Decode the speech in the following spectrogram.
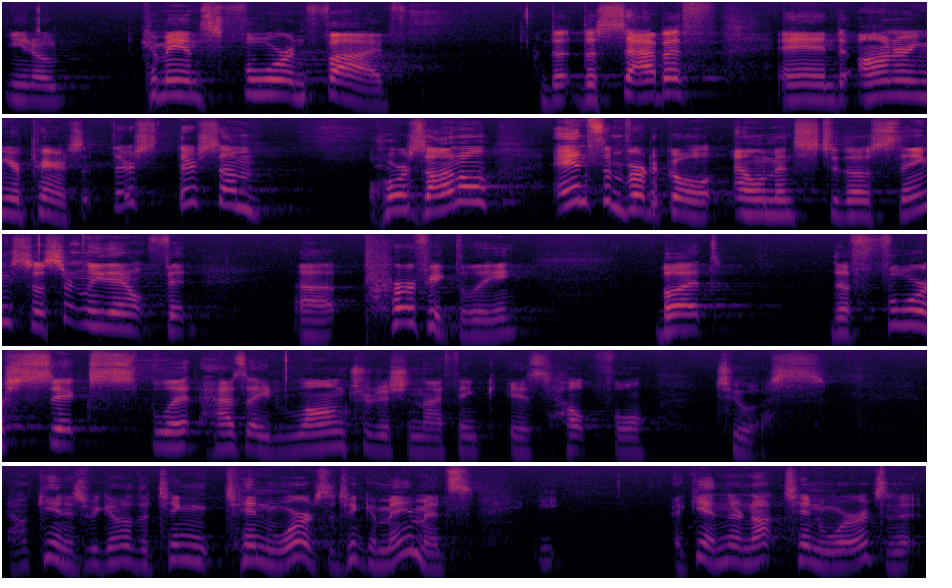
you know, commands four and five, the, the Sabbath and honoring your parents, there's, there's some horizontal and some vertical elements to those things. So certainly they don't fit uh, perfectly, but the 4 6 split has a long tradition that I think is helpful to us. Now, again, as we go to the ten, 10 words, the Ten Commandments, again, they're not 10 words, and it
